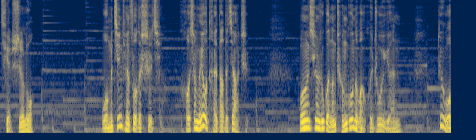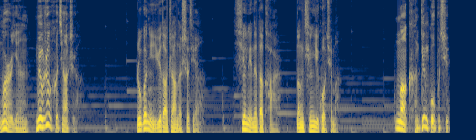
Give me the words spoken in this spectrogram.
且失落。我们今天做的事情好像没有太大的价值，汪清如果能成功的挽回朱元。对我们而言没有任何价值啊！如果你遇到这样的事情，心里那道坎儿能轻易过去吗？那肯定过不去。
